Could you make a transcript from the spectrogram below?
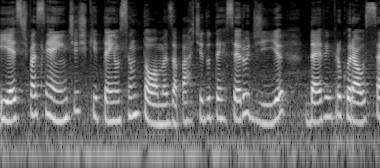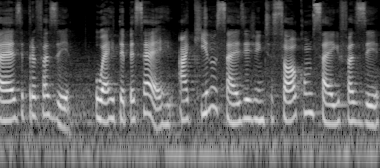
E esses pacientes que tenham sintomas a partir do terceiro dia devem procurar o SESI para fazer o RT-PCR. Aqui no SESI a gente só consegue fazer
